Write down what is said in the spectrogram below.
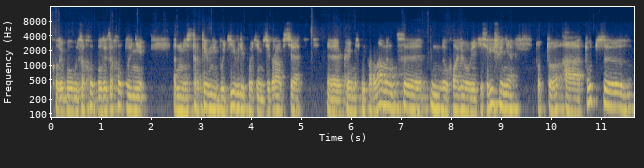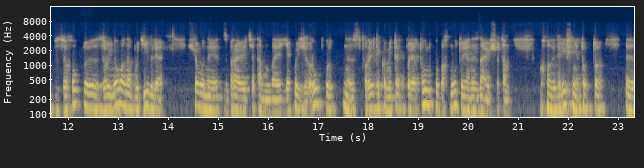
коли був захоп- були захоплені адміністративні будівлі. Потім зібрався Кримський парламент, е, ухвалював якісь рішення. Тобто, а тут е, захоп е, зруйнована будівля. Що вони збираються там е, якусь групу е, створити комітет порятунку Бахмуту? Я не знаю, що там ухвалити рішення. Тобто е,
